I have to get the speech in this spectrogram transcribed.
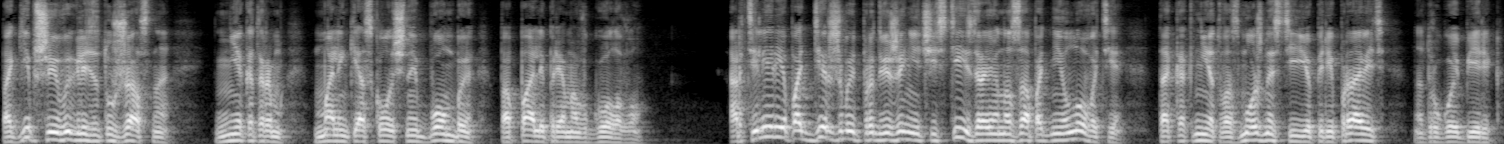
Погибшие выглядят ужасно. Некоторым маленькие осколочные бомбы попали прямо в голову. Артиллерия поддерживает продвижение частей из района западнее Ловоти, так как нет возможности ее переправить на другой берег.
